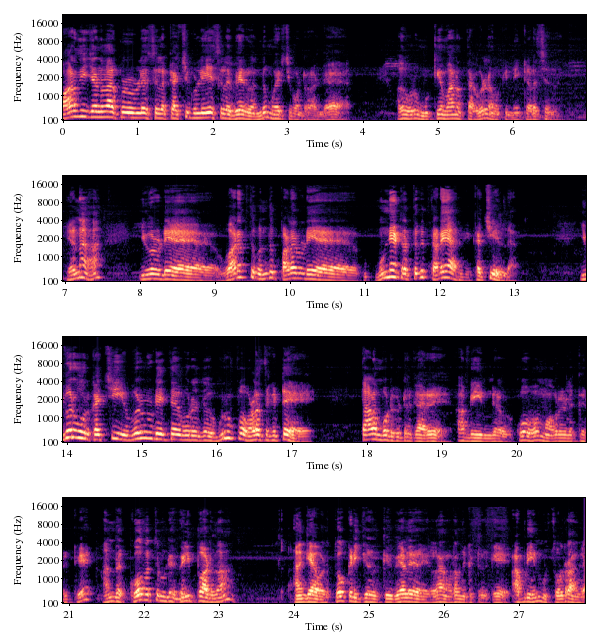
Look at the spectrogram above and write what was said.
பாரதிய ஜனதா குழுவில் சில கட்சிக்குள்ளேயே சில பேர் வந்து முயற்சி பண்ணுறாங்க அது ஒரு முக்கியமான தகவல் நமக்கு இன்றைக்கி கிடச்சிது. ஏன்னா இவருடைய வரத்து வந்து பலருடைய முன்னேற்றத்துக்கு தடையாக இருக்குது கட்சிகளில் இவர் ஒரு கட்சி இவருடைய த- ஒரு குரூப்பை வளர்த்துக்கிட்டு தாளம் போட்டுக்கிட்டு இருக்காரு அப்படிங்கிற ஒரு கோபம் அவர்களுக்கு இருக்குது அந்த கோபத்தினுடைய வெளிப்பாடு தான் அங்கே அவர் தோக்கடிக்கிறதுக்கு வேலையெல்லாம் நடந்துக்கிட்டு இருக்கு அப்படின்னு சொல்கிறாங்க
